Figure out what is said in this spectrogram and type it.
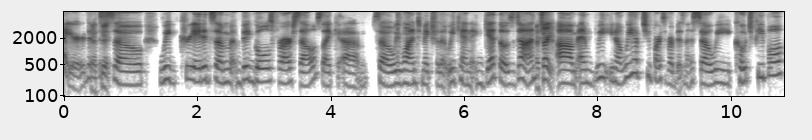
tired That's it. so we created some big goals for ourselves like um, so we wanted to make sure that we can get those done That's right. um, and we you know we have two parts of our business so we coach people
